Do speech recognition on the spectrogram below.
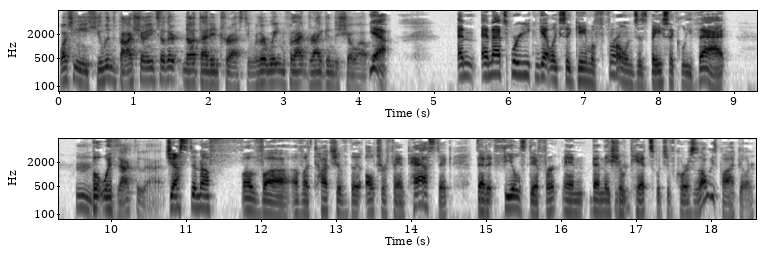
Watching these humans bash on each other, not that interesting. Where they're waiting for that dragon to show up. Yeah, and and that's where you can get like say Game of Thrones is basically that, but with exactly that. just enough of uh, of a touch of the ultra fantastic that it feels different, and then they show tits, which of course is always popular.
